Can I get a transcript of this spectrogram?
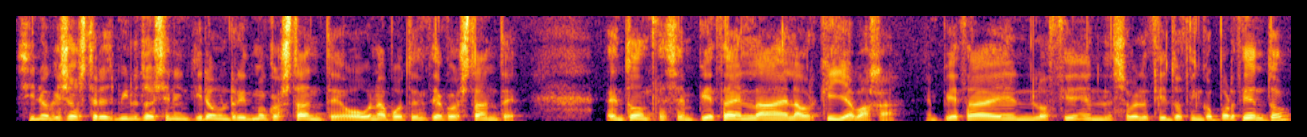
sino que esos 3 minutos tienen que ir a un ritmo constante o una potencia constante. Entonces empieza en la, horquilla baja, empieza en, sobre el 105%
